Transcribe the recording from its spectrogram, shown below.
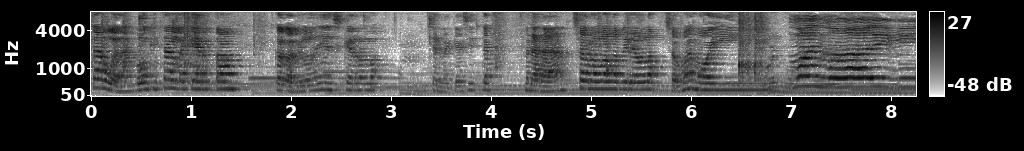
Tällainen vlogi tällä kertaa. Katsotaan millainen ensi kerralla. Mm. Sen näkee sitten. Me nähdään seuraavalla videolla. Se on moi moi! Moi moi! Moi moi!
